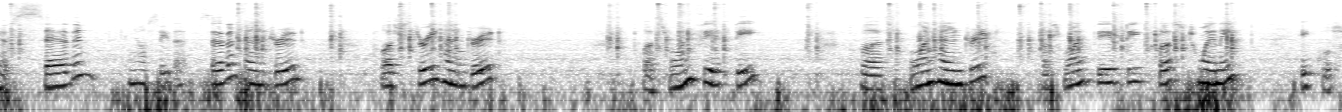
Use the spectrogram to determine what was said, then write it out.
have seven, can y'all see that? 700 plus 300 plus 150 plus 100 plus 150 plus 20 equals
